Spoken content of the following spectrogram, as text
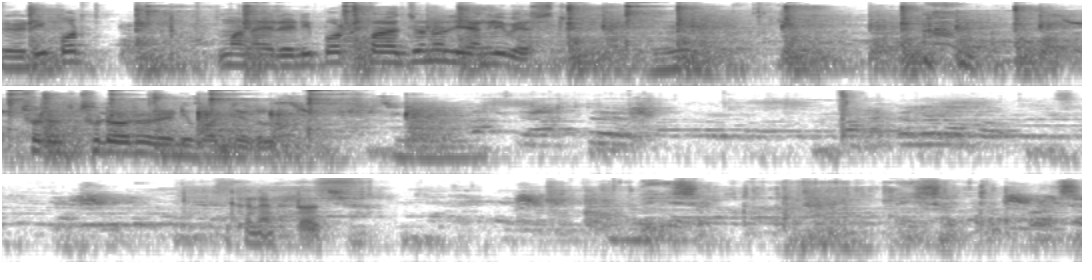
রেডি পট মানে রেডি পট করার জন্য লিয়াংলি বেস্ট ছোটো ছোটো ছোটো রেডি পট যেগুলো। এখানে একটা আছে। এই সাইডটা এই সাইডটা আছে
